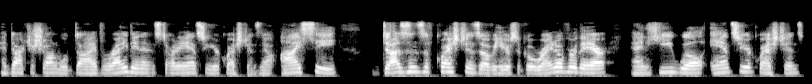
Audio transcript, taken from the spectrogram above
and Dr. Shawn will dive right in and start answering your questions. Now, I see dozens of questions over here, so go right over there and he will answer your questions.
